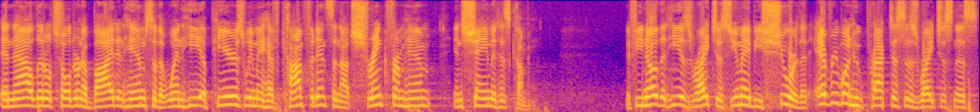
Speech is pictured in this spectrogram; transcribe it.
And now, little children, abide in him so that when he appears, we may have confidence and not shrink from him in shame at his coming. If you know that he is righteous, you may be sure that everyone who practices righteousness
